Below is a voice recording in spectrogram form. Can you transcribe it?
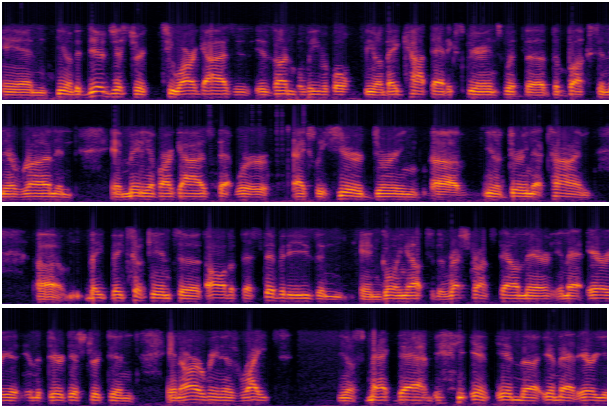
and you know, the Deer District to our guys is, is unbelievable. You know, they caught that experience with the the Bucks in their run, and and many of our guys that were actually here during uh, you know during that time. Um, they they took into all the festivities and and going out to the restaurants down there in that area in the Deer District and and our arena is right you know smack dab in in the in that area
